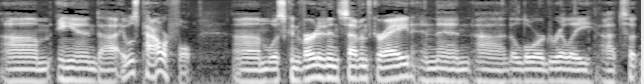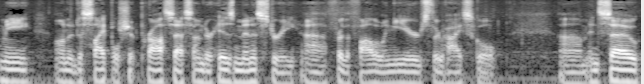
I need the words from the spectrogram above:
um, and uh, it was powerful um, was converted in seventh grade, and then uh, the Lord really uh, took me on a discipleship process under His ministry uh, for the following years through high school. Um, and so,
